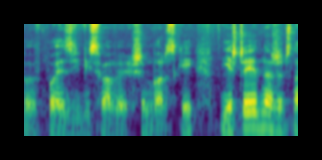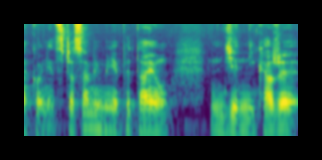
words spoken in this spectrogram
w, poezji Wisławy Szymborskiej. Jeszcze jedna rzecz na koniec. Czasami mnie pytają dziennikarze,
